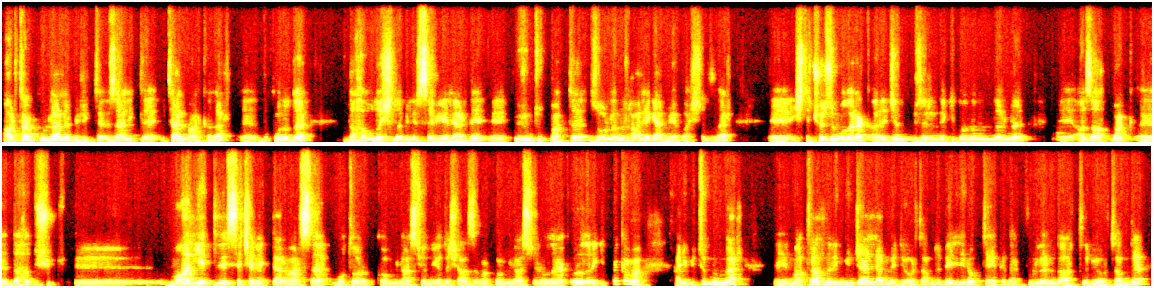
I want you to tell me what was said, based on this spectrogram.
Artan kurlarla birlikte özellikle ithal markalar e, bu konuda daha ulaşılabilir seviyelerde e, ürün tutmakta zorlanır hale gelmeye başladılar. E, işte çözüm olarak aracın üzerindeki donanımlarını e, azaltmak, e, daha düşük e, maliyetli seçenekler varsa motor kombinasyonu ya da şanzıman kombinasyonu olarak oralara gitmek ama hani bütün bunlar e, matrahların güncellenmediği ortamda belli noktaya kadar kurların da arttığı bir ortamda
